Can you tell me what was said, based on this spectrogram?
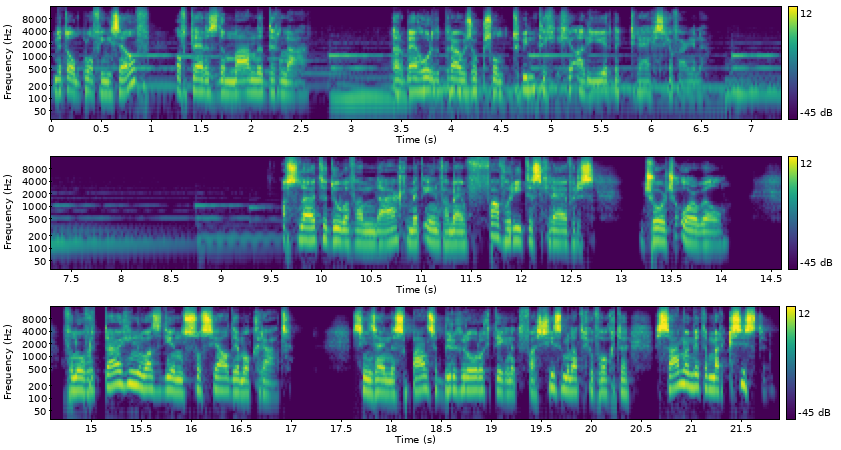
met de ontploffing zelf of tijdens de maanden daarna. Daarbij hoorden trouwens ook zo'n 20 geallieerde krijgsgevangenen. Afsluiten doen we vandaag met een van mijn favoriete schrijvers, George Orwell. Van overtuiging was hij een sociaaldemocraat. Sinds hij in de Spaanse burgeroorlog tegen het fascisme had gevochten, samen met de Marxisten.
